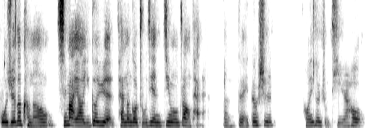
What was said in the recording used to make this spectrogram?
我觉得可能起码要一个月才能够逐渐进入状态。嗯，对，都是同一个主题，然后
